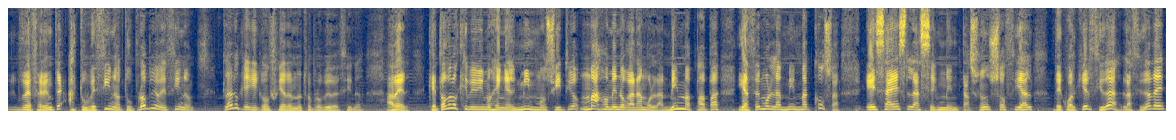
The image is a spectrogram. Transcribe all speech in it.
referente a tu vecino, a tu propio vecino. Claro que hay que confiar en nuestro propio vecino. A ver, que todos los que vivimos en el mismo sitio, más o menos ganamos las mismas papas y hacemos las mismas cosas. Esa es la segmentación social de cualquier ciudad. Las ciudades,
